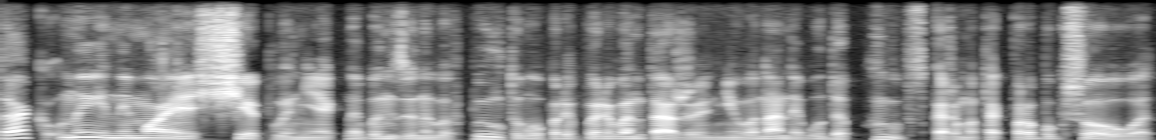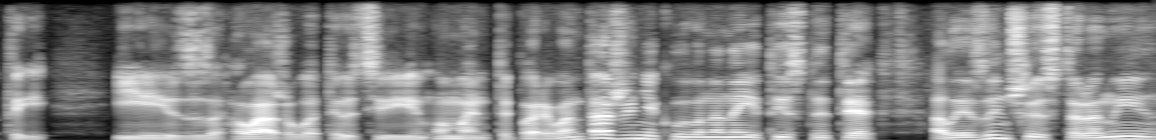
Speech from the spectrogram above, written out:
Так, у неї немає щеплення, як на бензинових пил, тому при перевантаженні вона не буде, ну, скажімо так, пробуксовувати і зглажувати оці моменти перевантаження, коли ви на неї тиснете. Але з іншої сторони,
